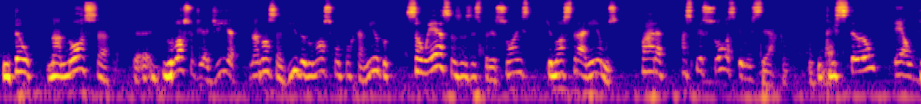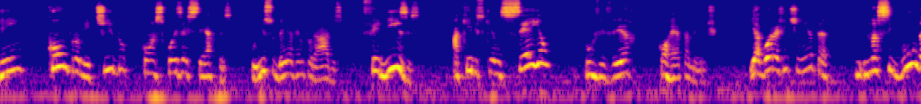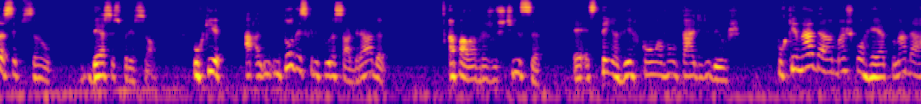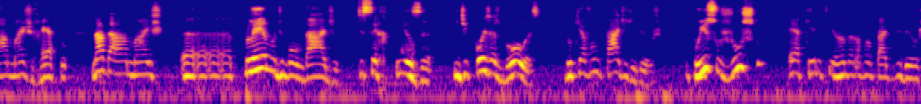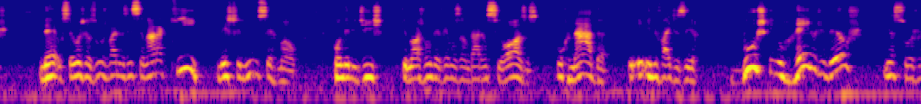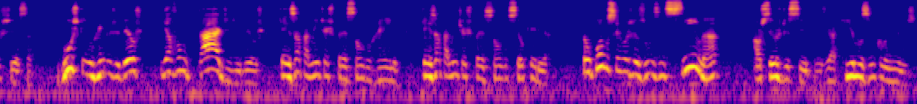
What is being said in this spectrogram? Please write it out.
Então, na nossa, eh, no nosso dia a dia, na nossa vida, no nosso comportamento, são essas as expressões que nós traremos para as pessoas que nos cercam. O cristão é alguém comprometido com as coisas certas. Por isso, bem-aventurados, felizes aqueles que anseiam por viver corretamente. E agora a gente entra na segunda acepção dessa expressão, porque a, em toda a escritura sagrada, a palavra justiça é, tem a ver com a vontade de Deus. Porque nada há mais correto, nada há mais reto, nada há mais é, é, é pleno de bondade, de certeza e de coisas boas do que a vontade de Deus. Por isso, justo é aquele que anda na vontade de Deus. Né? O Senhor Jesus vai nos ensinar aqui, neste lindo sermão, quando ele diz que nós não devemos andar ansiosos por nada, ele vai dizer: busquem o reino de Deus e a sua justiça. Busquem o reino de Deus e a vontade de Deus, que é exatamente a expressão do reino, que é exatamente a expressão do seu querer. Então, quando o Senhor Jesus ensina aos seus discípulos, e aqui nos incluímos,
